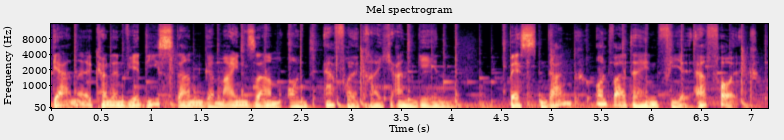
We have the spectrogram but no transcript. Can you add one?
Gerne können wir dies dann gemeinsam und erfolgreich angehen. Besten Dank und weiterhin viel Erfolg!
